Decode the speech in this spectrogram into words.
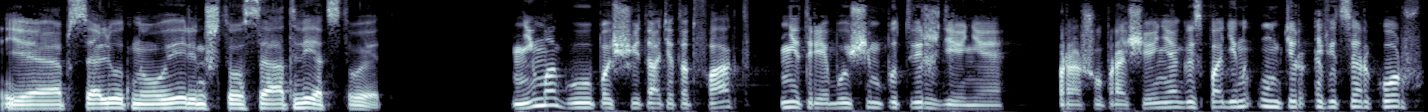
Я абсолютно уверен, что соответствует. Не могу посчитать этот факт не требующим подтверждения. Прошу прощения, господин унтер-офицер Корф.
